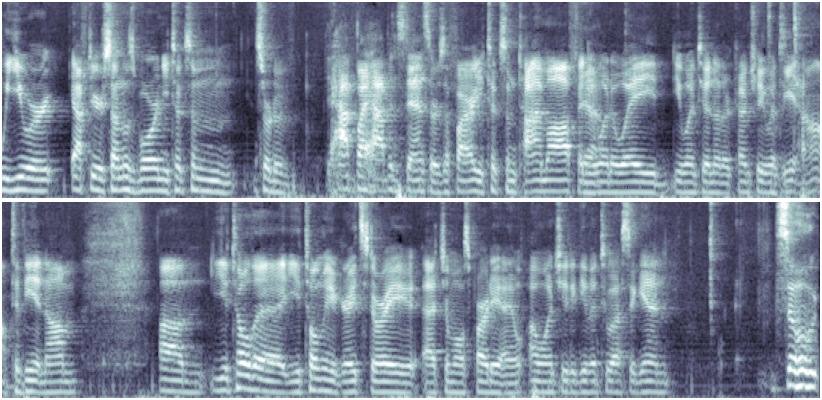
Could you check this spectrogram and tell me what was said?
We, you were after your son was born. You took some sort of hap by happenstance. There was a fire. You took some time off and Yeah. you went away. You, you went to another country. You went to Vietnam. To, Vietnam. Um, you told a you told me a great story at Jamaal's party. I, I want you to give it to us again. So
